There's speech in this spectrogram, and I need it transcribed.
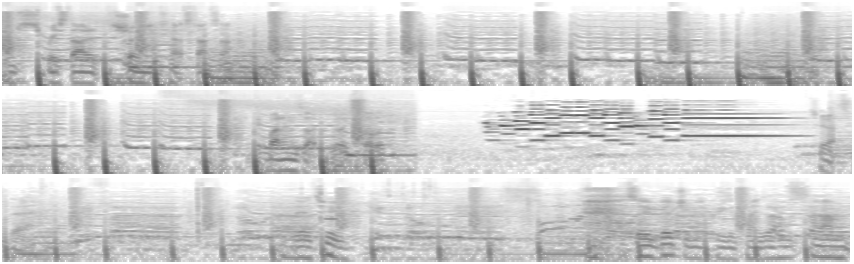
I'll just restart it to show you how it starts up. Button's like really solid. So that's there. There too. So Vertu make pretty good phones, I think. Um,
